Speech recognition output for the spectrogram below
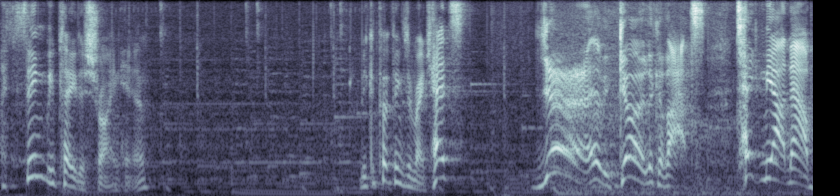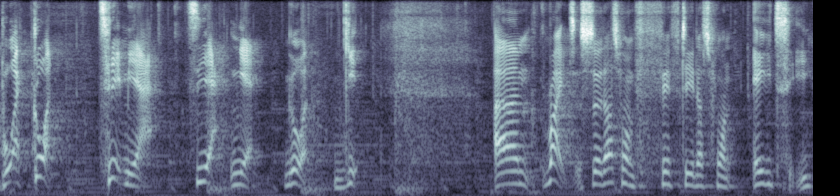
I think we played a shrine here. We can put things in range. Heads! Yeah! There we go. Look at that. Take me out now, boy. Go on. Take me out. Yeah, yeah. Go on. Get. Um, right, so that's 150, that's 180.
